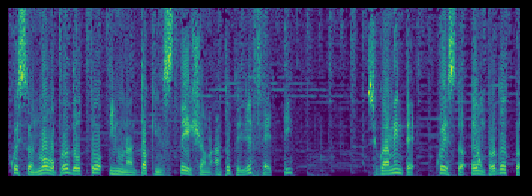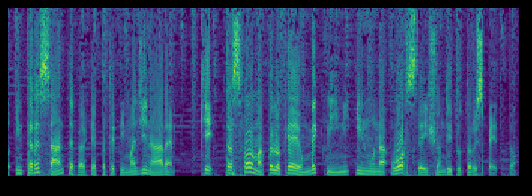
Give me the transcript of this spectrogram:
questo nuovo prodotto in una docking station a tutti gli effetti. Sicuramente questo è un prodotto interessante perché potete immaginare che trasforma quello che è un Mac mini in una workstation di tutto rispetto.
